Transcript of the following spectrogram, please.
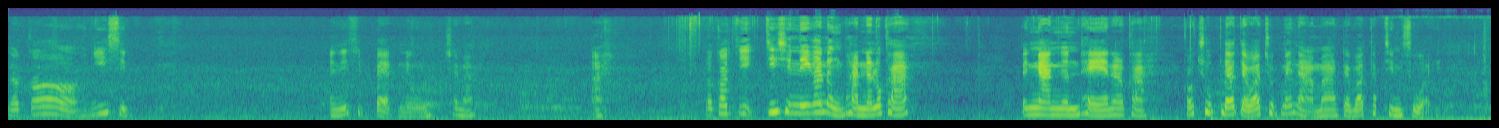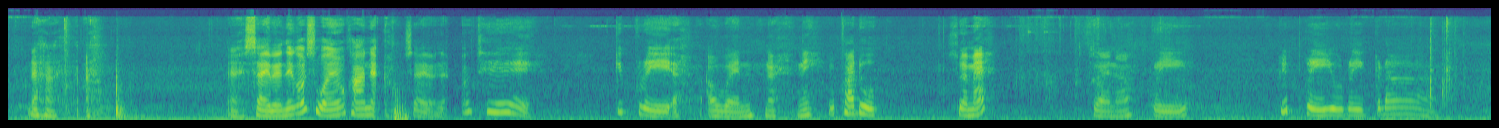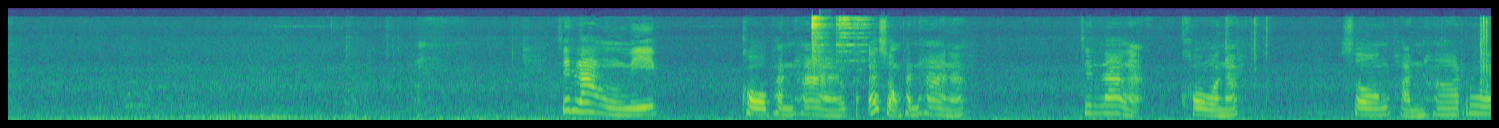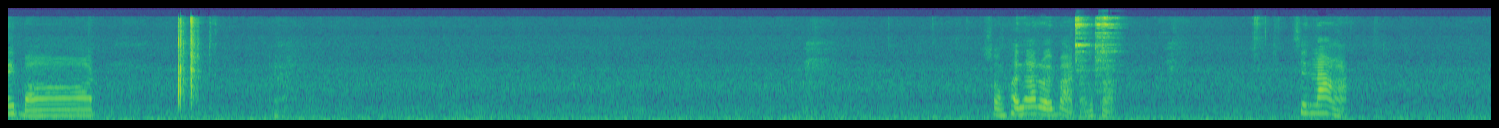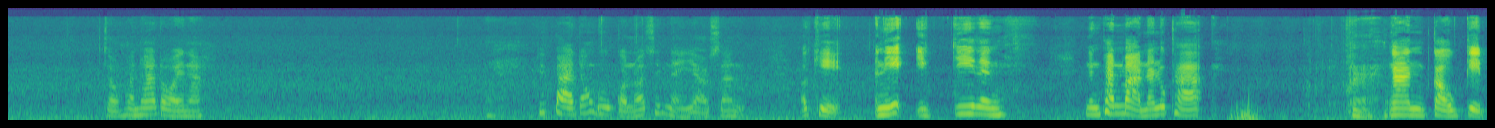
แล้วก็ยี่สิบ อันนี้สิบแปดนิ้วใช่ไหมอะ แล้วก็จีจีชิ้นนี้ก็หนึ่งพันนะลูกค้า เป็นงานเงินแท้นะลูกค้าเขาชุบแล้วแต่ว่าชุบไม่หนามาก แต่ว่าทับทิมสวยนะคะอะใส่แบบนี้ก็สวยนะลูกค้าเนี่ยใส่แบบนี้โอเคกิฟเกรย์อะเอาแหวนนะนี่ลูกค้าดู สวยไหมสวยนะเกรย์กิฟเกรย์ยูเรกรา เส้นล่างนี้คอพันห้าเออสองพันห้านะ เส้นล่างอะ่ะ คอนะสองพันห้าร้อยบาท สองพันห้าร้อยบาทนะลูกค้าเส้นล่างอะ่ะสองพันห้าร้อยนะ พี่ปาต้องดูก่อนว่าเส้นไหนยาวสั้น โอเค อันนี้อีกจี้หนึ่งหนึ่งพันบาทนะลูกค้าอ่างานเก่าเก็บ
